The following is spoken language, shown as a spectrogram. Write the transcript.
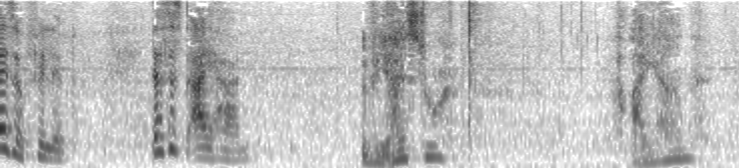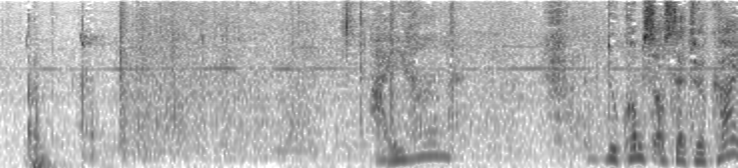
Also Philipp, das ist Eihan. Wie heißt du? Eihan? Eihan? Du kommst aus der Türkei.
